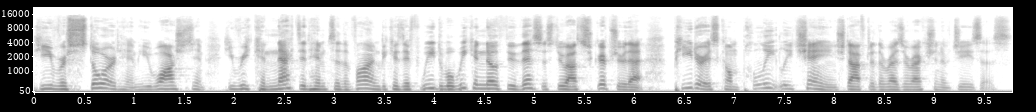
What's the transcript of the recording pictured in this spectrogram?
He restored him. He washed him. He reconnected him to the vine. Because if we, what we can know through this is throughout Scripture that Peter is completely changed after the resurrection of Jesus.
